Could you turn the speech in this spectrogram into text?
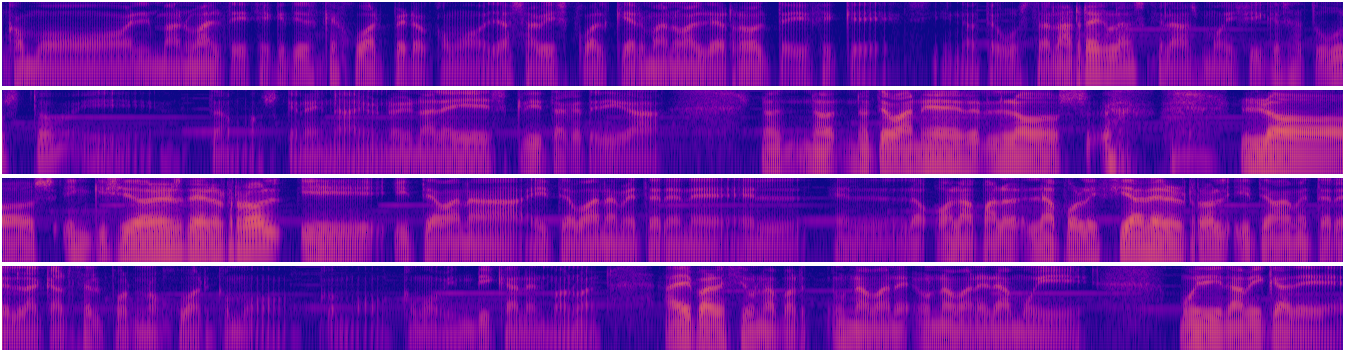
como el manual te dice que tienes que jugar, pero como ya sabéis, cualquier manual de rol te dice que si no te gustan las reglas, que las modifiques a tu gusto y vamos, que no hay, no hay una ley escrita que te diga, no, no, te van a ir los, los inquisidores del rol y, y, te van a, y te van a meter en el, o la, la, policía del rol y te va a meter en la cárcel por no jugar como, como, como indica en el manual. A mí me pareció una, una, una manera muy, muy dinámica de,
